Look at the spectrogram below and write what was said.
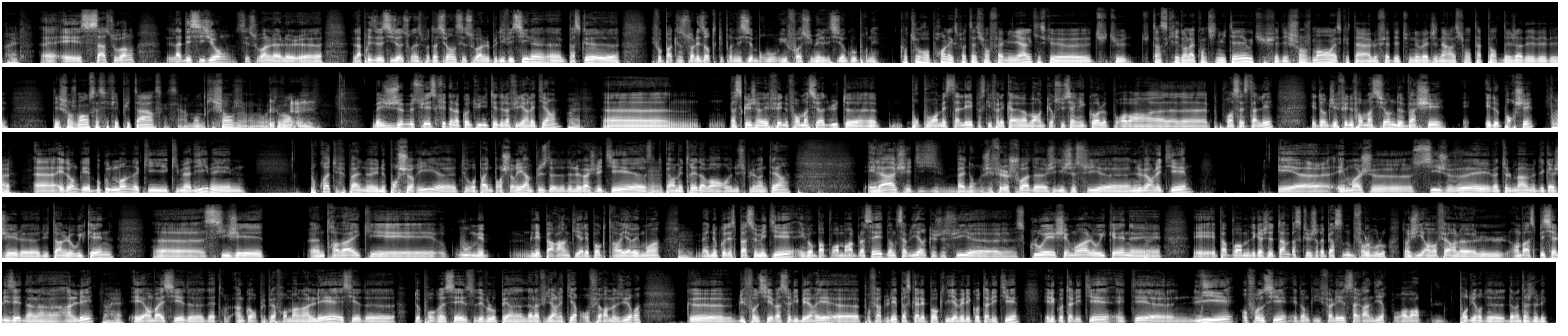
et ça, souvent, la décision, c'est souvent le, la prise de décision sur l'exploitation, c'est souvent le plus difficile hein, euh, parce que euh, il faut pas que ce soit les autres qui prennent des décisions pour vous. Il faut assumer les décisions que vous prenez. Quand tu reprends l'exploitation familiale, qu'est-ce que tu tu t'inscris dans la continuité ou tu fais des changements? Est-ce que as, le fait d'être une nouvelle génération t'apporte déjà des, des, des, des changements ou ça s'est fait plus tard? C'est un monde qui change, on le voit souvent. ben, je me suis inscrit dans la continuité de la filière laitière euh, parce que j'avais fait une formation adulte euh, pour pouvoir m'installer parce qu'il fallait quand même avoir un cursus agricole pour avoir euh, pour pouvoir s'installer et donc j'ai fait une formation de vacher et de porcher ouais. Euh, et donc il y a beaucoup de monde qui, qui m'a dit mais pourquoi tu fais pas une, une porcherie tu ouvres pas une porcherie en plus de, de l'élevage laitier ça mmh. te permettrait d'avoir un revenu supplémentaire? Et là, j'ai dit, ben non, j'ai fait le choix de, j'ai dit, je suis un éleveur laitier. Et, euh, et moi, je, si je veux éventuellement me dégager le, du temps le week-end, euh, si j'ai un travail qui est où mes les parents qui à l'époque travaillaient avec moi mmh. ben, ne connaissent pas ce métier, ils vont pas pouvoir me remplacer, donc ça veut dire que je suis euh, cloué chez moi le week-end et, et pas pouvoir me dégager de temps parce que j'aurais personne pour faire le boulot. Donc j'ai dit on va faire le, on va spécialiser dans la, en lait et on va essayer d'être encore plus performant en lait, essayer de, de progresser, de se développer dans la filière laitière au fur et à mesure que euh, du foncier va se libérer euh, pour faire du lait parce qu'à l'époque il y avait les quotas laitiers et les quotas laitiers étaient euh, liés au foncier et donc il fallait s'agrandir pour avoir produire de, davantage de lait.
